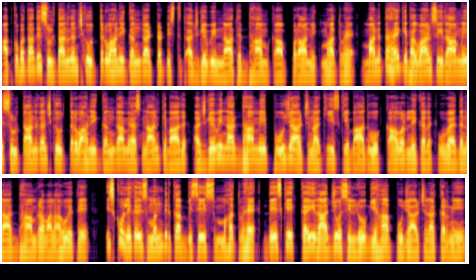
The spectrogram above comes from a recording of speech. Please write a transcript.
आपको बता दें, सुल्तानगंज के उत्तर वाहिनी गंगा तट स्थित अजगेवी नाथ धाम का पौराणिक महत्व है। मान्यता है कि भगवान श्री राम ने सुल्तानगंज के उत्तर वाहनी गंगा में स्नान के बाद अजगेवीनाथ धाम में पूजा अर्चना की। इसके बाद वो कांवर लेकर वैद्यनाथ धाम रवाना हुए थे। इसको लेकर इस मंदिर का विशेष महत्व है। देश के कई राज्यों से लोग यहाँ पूजा अर्चना करने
